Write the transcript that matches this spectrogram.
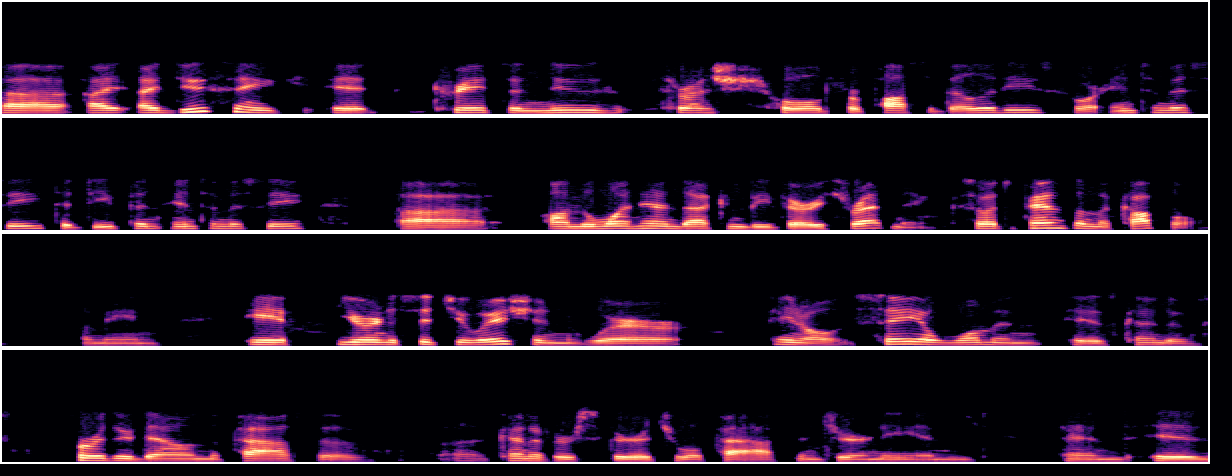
Uh, I, I do think it creates a new threshold for possibilities for intimacy, to deepen intimacy. Uh, on the one hand, that can be very threatening. So it depends on the couple. I mean, if you're in a situation where, you know, say a woman is kind of further down the path of uh, kind of her spiritual path and journey and and is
